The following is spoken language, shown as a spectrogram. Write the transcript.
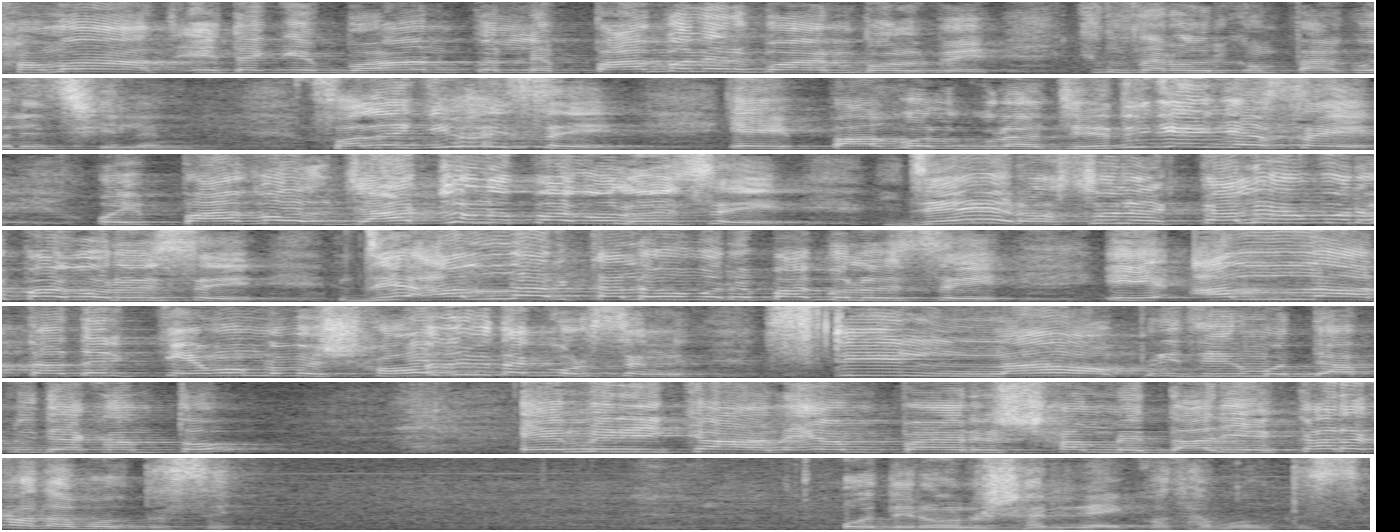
সমাজ এটাকে বয়ান করলে পাগলের বয়ান বলবে, কিন্তু তারা ওইরকম পাগলই ছিলেন। ফলে কি হয়েছে? এই পাগলগুলা যেদিকে গেছে, ওই পাগল যার জন্য পাগল হয়েছে, যে রসুলের কালের উপরে পাগল হয়েছে, যে আল্লাহর কালের উপরে পাগল হয়েছে, এই আল্লাহ তাদের কেমনভাবে সহযোগিতা করছেন স্টিল নাও পৃথিবীর মধ্যে আপনি দেখান তো। আমেরিকান এম্পায়ারের সামনে দাঁড়িয়ে কারা কথা বলতেছে? ওদের অনুসারীরাই কথা বলতেছে।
